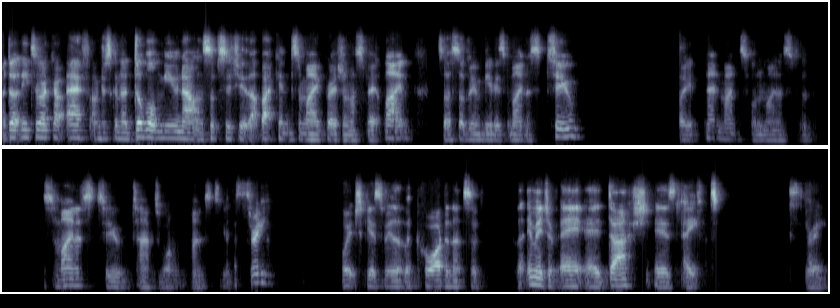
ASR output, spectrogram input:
I don't need to work out f. I'm just going to double mu now and substitute that back into my equation of a straight line. So subbing mu is minus 2. So I get 10 minus 1 minus 1. So minus 2 times 1 minus 2 is 3, which gives me that the coordinates of the image of A, A dash is eight, three.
